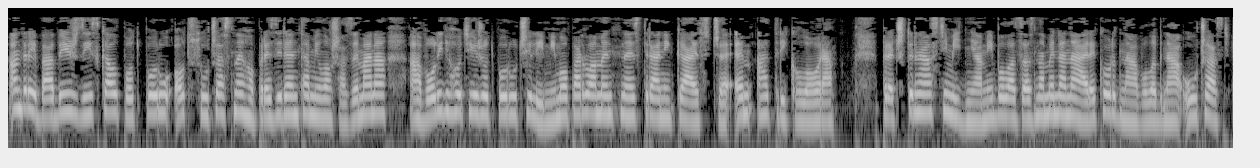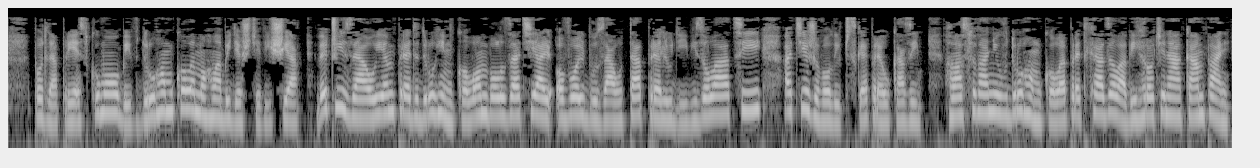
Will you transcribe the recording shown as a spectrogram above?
Andrej Babiš získal podporu od súčasného prezidenta Miloša Zemana a voliť ho tiež odporúčili mimoparlamentné strany KSČM a Trikolóra. Pred 14 dňami bola zaznamenaná rekordná volebná účasť. Podľa prieskumov by v druhom kole mohla byť ešte vyššia. Väčší záujem pred druhým kolom bol zatiaľ o voľbu z auta pre ľudí v izolácii a tiež voličské preukazy. Hlasovaniu v druhom kole predchádzala vyhrotená kampaň.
